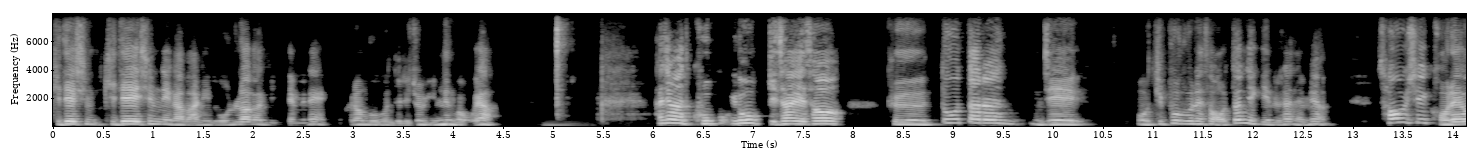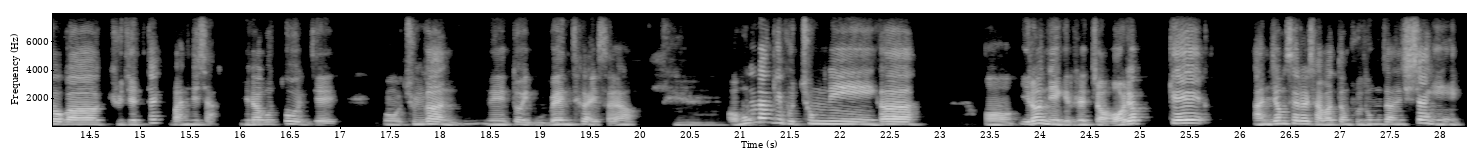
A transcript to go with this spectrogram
기대 심 기대의 심리가 많이 올라가기 때문에 그런 부분들이 좀 있는 거고요. 하지만 고, 요 기사에서 그 또 다른 이제 뭐 뒷부분에서 어떤 얘기를 하냐면 서울시 거래허가 규제택 만지작이라고 또 이제 뭐 중간에 또 멘트가 있어요. 음. 어, 홍남기 부총리가 어, 이런 얘기를 했죠. 어렵게 안정세를 잡았던 부동산 시장이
